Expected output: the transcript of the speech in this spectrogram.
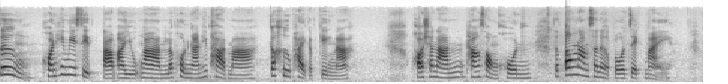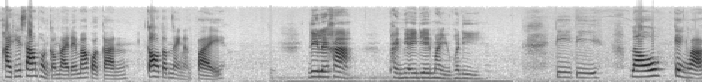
ซึ่งคนที่มีสิทธิ์ตามอายุงานและผลงานที่ผ่านมาก็คือไผ่กับเก่งนะ เพราะฉะนั้นทั้งสองคนจะต้องนำเสนอโปรเจกต์ใหม่ ใครที่สร้างผลกำไรได้มากกว่ากัน ก็เอาตำแหน่งนั้นไป ดีเลยค่ะไผ่มีไอเดียใหม่อยู่พอดี ดีดีแล้วเก่งล่ะ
